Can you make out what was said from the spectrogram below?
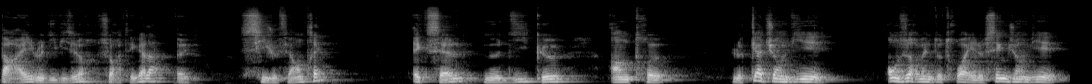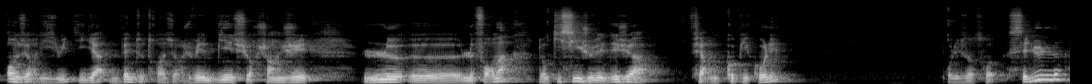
Pareil, le diviseur sera égal à E. Si je fais entrer, Excel me dit que entre le 4 janvier 11h23 et le 5 janvier 11h18, il y a 23 heures. Je vais bien sûr changer le, euh, le format. Donc ici, je vais déjà faire un copier-coller pour les autres cellules.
